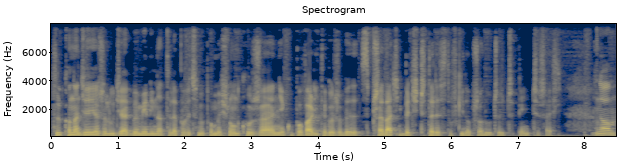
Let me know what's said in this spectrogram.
tylko nadzieję, że ludzie jakby mieli na tyle, powiedzmy, pomyślunku, że nie kupowali tego, żeby sprzedać i być 400 do przodu, czy, czy 5, czy 6. No.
